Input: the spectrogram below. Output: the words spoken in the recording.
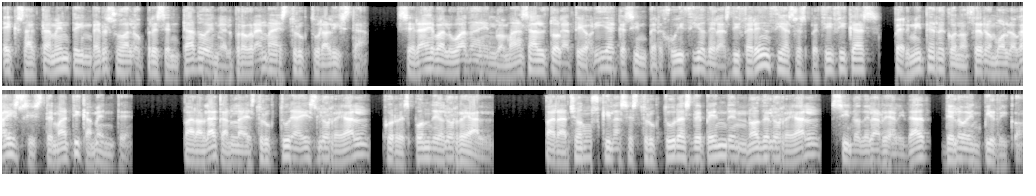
exactamente inverso a lo presentado en el programa estructuralista. Será evaluada en lo más alto la teoría que sin perjuicio de las diferencias específicas, permite reconocer homologáis sistemáticamente. Para Lacan la estructura es lo real, corresponde a lo real. Para Chomsky las estructuras dependen no de lo real, sino de la realidad, de lo empírico.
